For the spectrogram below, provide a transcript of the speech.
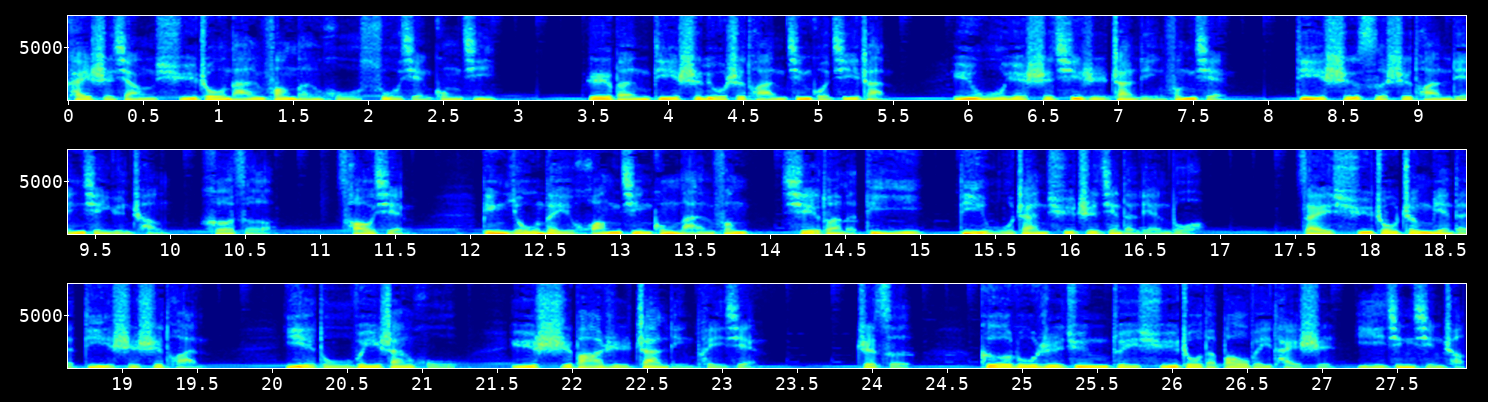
开始向徐州南方门户速线攻击。日本第十六师团经过激战，于五月十七日占领丰县。第十四师团连线运城、菏泽、曹县，并由内黄进攻南丰，切断了第一、第五战区之间的联络。在徐州正面的第十师团夜渡微山湖，于十八日占领沛县。至此，各路日军对徐州的包围态势已经形成。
